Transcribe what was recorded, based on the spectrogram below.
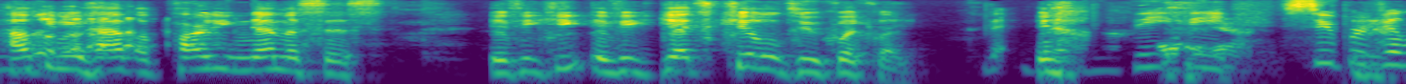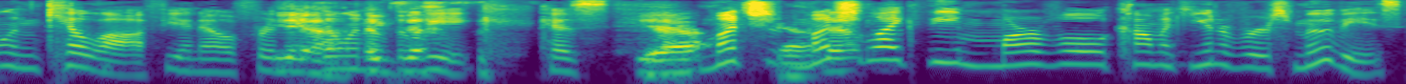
How can you have a party nemesis if he keep, if he gets killed too quickly? The, You know? the, Oh, the yeah. super villain kill off you know for the Yeah, villain of the week because Yeah. much Yeah. much Yeah. like the marvel comic universe movies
